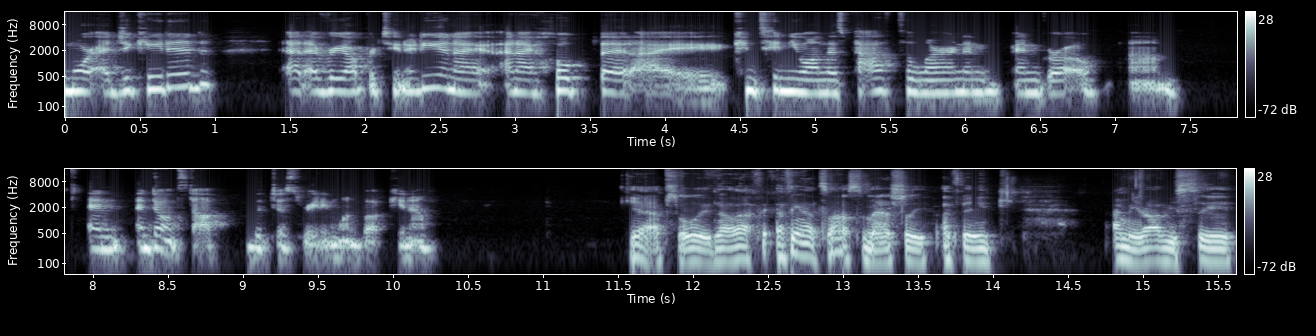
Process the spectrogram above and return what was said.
more educated at every opportunity and i and i hope that i continue on this path to learn and, and grow um, and and don't stop with just reading one book you know yeah absolutely no I, th- I think that's awesome ashley i think i mean obviously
